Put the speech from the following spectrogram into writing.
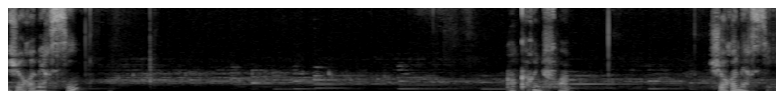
Je remercie Encore une fois, je remercie.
